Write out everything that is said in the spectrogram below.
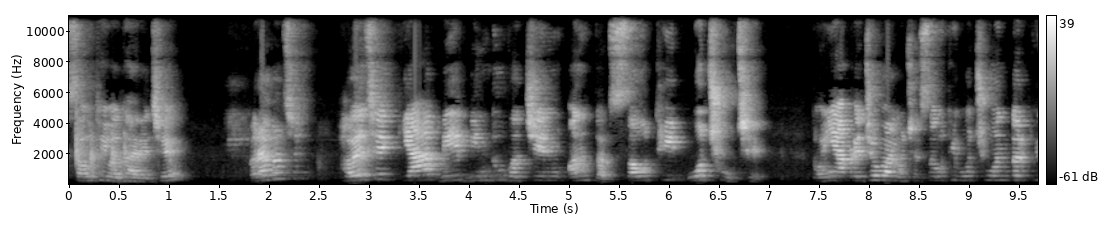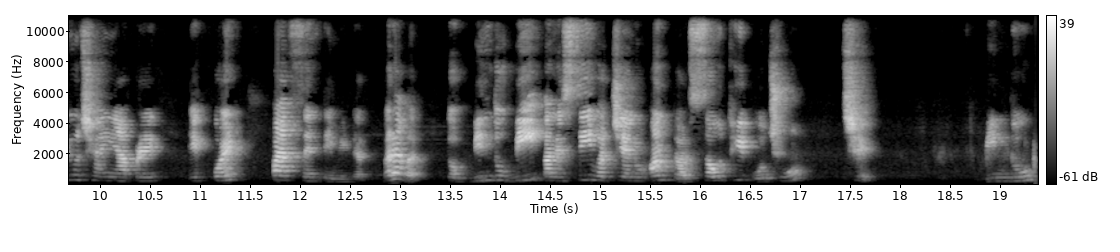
સૌથી વધારે છે. બરાબર છે? હવે છે ક્યાં બે બિંદુ વચ્ચેનું અંતર સૌથી ઓછું છે? તો અહીંયા આપણે જોવાનું છે, સૌથી ઓછું અંતર કયું છે? અહીંયા આપણે 1.5 સેન્ટીમીટર બરાબર? તો બિંદુ બી અને સી વચ્ચેનું અંતર સૌથી ઓછું છે. બિંદુ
